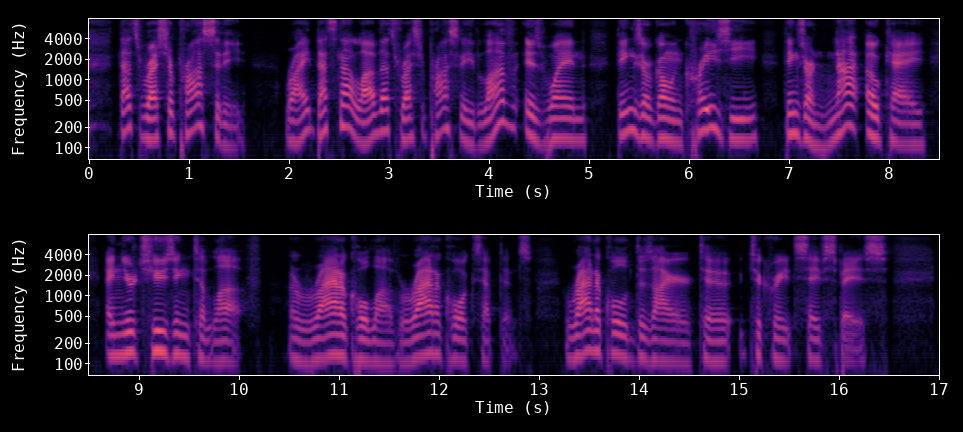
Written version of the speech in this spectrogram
that's reciprocity, right? That's not love, that's reciprocity. Love is when things are going crazy, things are not okay, and you're choosing to love. A radical love, radical acceptance, radical desire to to create safe space.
